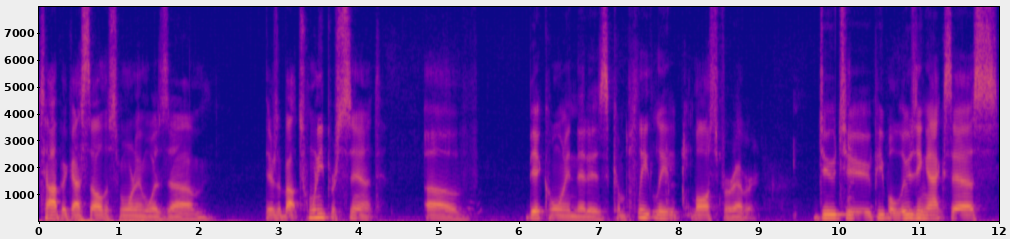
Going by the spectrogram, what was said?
topic I saw this morning was um, there's about twenty percent of Bitcoin that is completely lost forever due to people losing access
